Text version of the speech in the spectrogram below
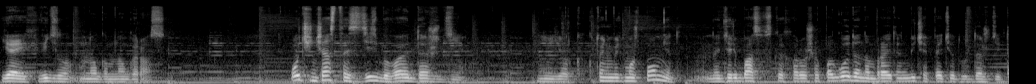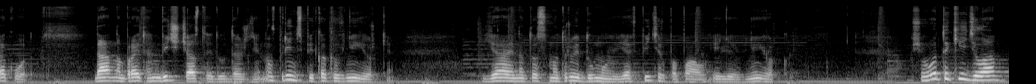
Я их видел много-много раз. Очень часто здесь бывают дожди. Нью-Йорк. Кто-нибудь, может, помнит? На Дерибасовской хорошая погода, на Брайтон-Бич опять идут дожди. Так вот, да, на Брайтон-Бич часто идут дожди. Ну, в принципе, как и в Нью-Йорке. Я иногда смотрю и думаю, я в Питер попал или в Нью-Йорк. В общем, вот такие дела.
